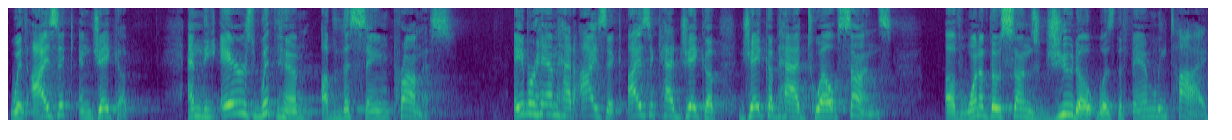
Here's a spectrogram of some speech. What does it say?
with Isaac and Jacob, and the heirs with him of the same promise. Abraham had Isaac, Isaac had Jacob, Jacob had 12 sons. Of one of those sons, Judah was the family tie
